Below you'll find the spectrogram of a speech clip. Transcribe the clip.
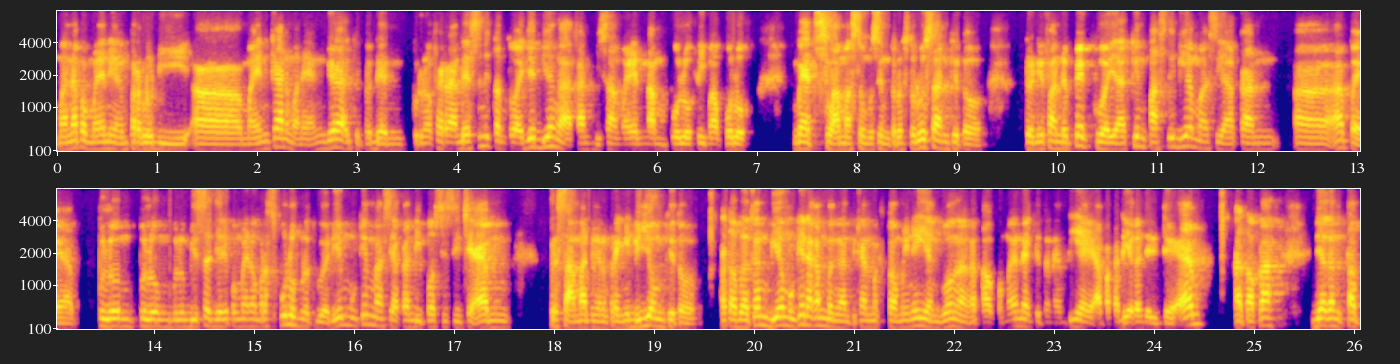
Mana pemain yang perlu dimainkan, mana yang enggak gitu. Dan Bruno Fernandes ini tentu aja dia nggak akan bisa main 60-50 match selama semusim terus-terusan gitu. Donny van de Beek gue yakin pasti dia masih akan uh, apa ya belum belum belum bisa jadi pemain nomor 10 menurut gue dia mungkin masih akan di posisi CM bersama dengan Frankie De Jong gitu. Atau bahkan dia mungkin akan menggantikan McTominay yang gue nggak tahu ke mana gitu nanti ya. Apakah dia akan jadi DM ataukah dia akan tetap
